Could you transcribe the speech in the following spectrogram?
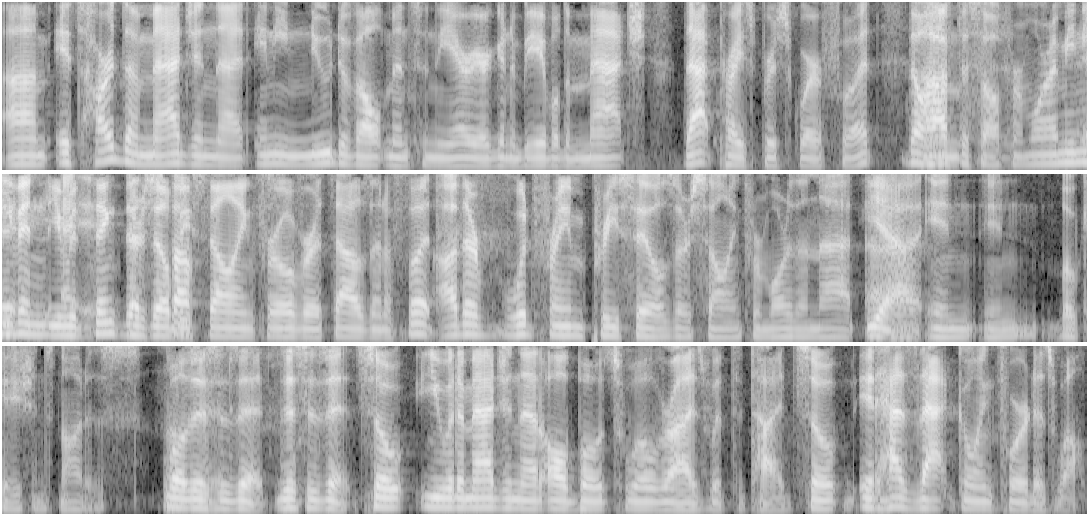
um, it's hard to imagine that any new developments in the area are going to be able to match that price per square foot. They'll Um, have to sell for more. I mean, even you would uh, think that they'll be selling for over a thousand a foot. Other wood frame pre-sales are selling for more than that. Yeah. uh, in in locations not as Well, this is it. This is it. So you would imagine that all boats will rise with the tide. So it has that going for it as well.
